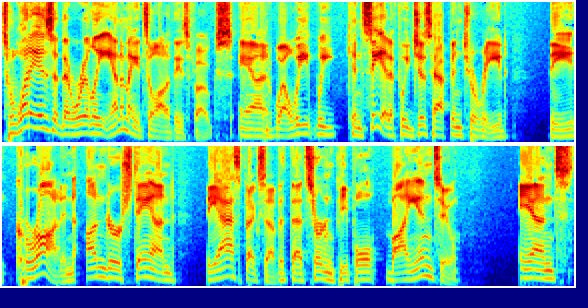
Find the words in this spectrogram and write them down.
So, what is it that really animates a lot of these folks? And well, we, we can see it if we just happen to read the Quran and understand the aspects of it that certain people buy into. And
